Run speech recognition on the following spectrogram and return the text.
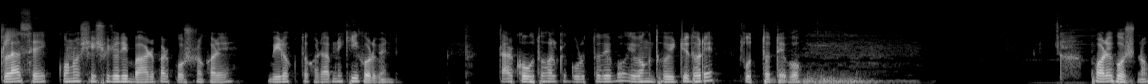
ক্লাসে কোনো শিশু যদি বারবার প্রশ্ন করে, বিরক্ত করে, আপনি কি করবেন? তার কৌতূহলকে গুরুত্ব দেব এবং ধৈর্য ধরে উত্তর দেব। পরে প্রশ্ন,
